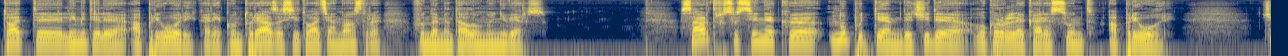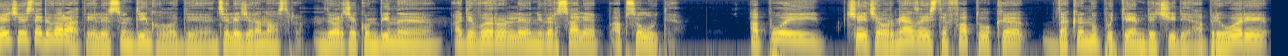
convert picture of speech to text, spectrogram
toate limitele a priori care conturează situația noastră fundamentală în univers. Sartre susține că nu putem decide lucrurile care sunt a priori, Ceea ce este adevărat, ele sunt dincolo de înțelegerea noastră, deoarece combină adevărurile universale absolute. Apoi, ceea ce urmează este faptul că, dacă nu putem decide a priori,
